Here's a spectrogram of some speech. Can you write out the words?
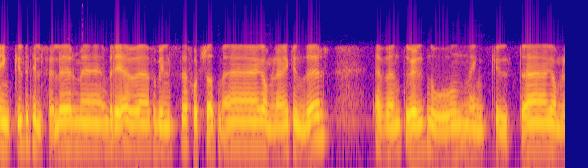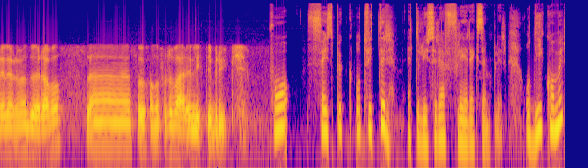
Enkelte tilfeller med brevforbindelse fortsatt med gamle kunder. Eventuelt noen enkelte gamle leverandører av oss, eh, så kan det fortsatt være litt i bruk. På Facebook og Twitter etterlyser jeg flere eksempler. Og de kommer.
